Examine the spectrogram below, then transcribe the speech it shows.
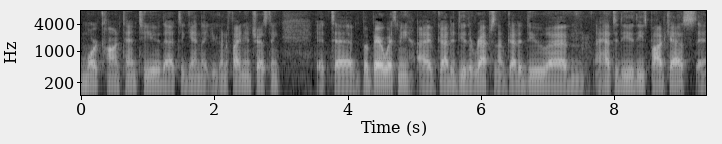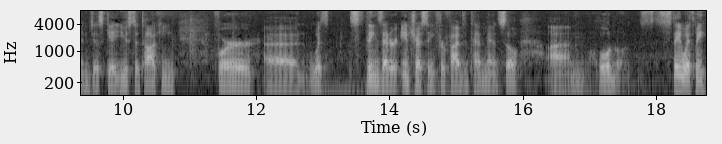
more content to you that again that you're going to find interesting. It, uh, but bear with me. I've got to do the reps, and I've got to do. Um, I have to do these podcasts and just get used to talking for uh, with things that are interesting for five to ten minutes. So um, hold stay with me.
